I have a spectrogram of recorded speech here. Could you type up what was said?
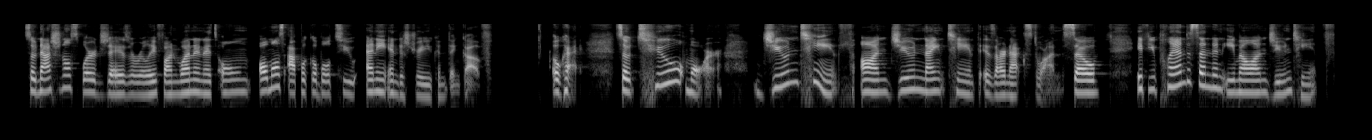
So, National Splurge Day is a really fun one and it's almost applicable to any industry you can think of. Okay, so two more. Juneteenth on June 19th is our next one. So, if you plan to send an email on Juneteenth,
